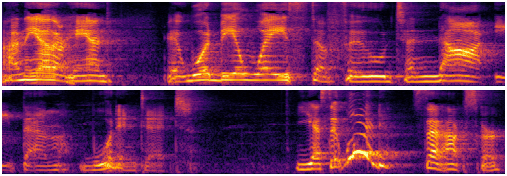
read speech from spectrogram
on the other hand, it would be a waste of food to not eat them, wouldn't it? Yes, it would, said Oscar,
